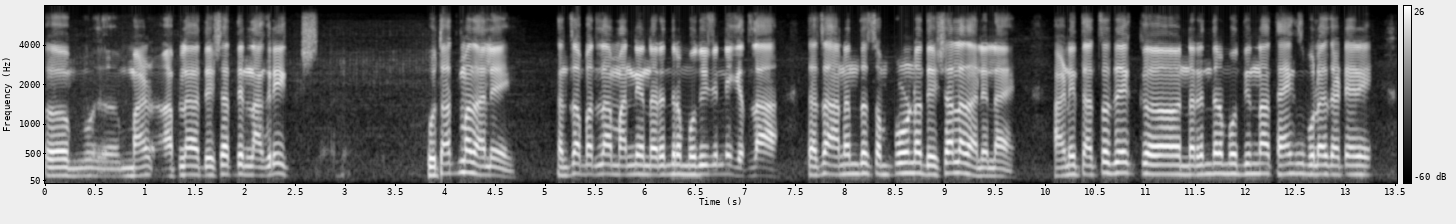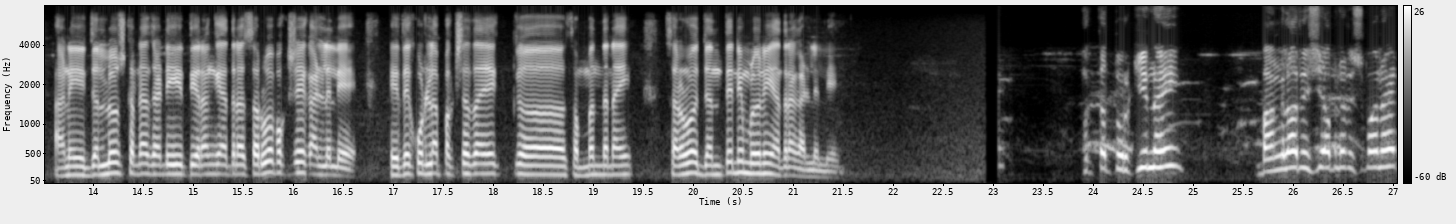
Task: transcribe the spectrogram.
आपल्या देशातील नागरिक हुतात्मा झाले त्यांचा बदला मान्य नरेंद्र मोदीजींनी घेतला त्याचा आनंद संपूर्ण देशाला झालेला आहे. आणि त्याचंच एक नरेंद्र मोदींना थँक्स बोलायसाठी आणि जल्लोष करण्यासाठी तिरंगा यात्रा सर्व पक्षीय काढलेली आहे. इथे कुठल्या पक्षाचा एक संबंध नाही. सर्व जनतेने मिळून ही यात्रा काढलेली आहे. फक्त तुर्की नाही बांगलादेशी आपले दुश्मन आहेत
